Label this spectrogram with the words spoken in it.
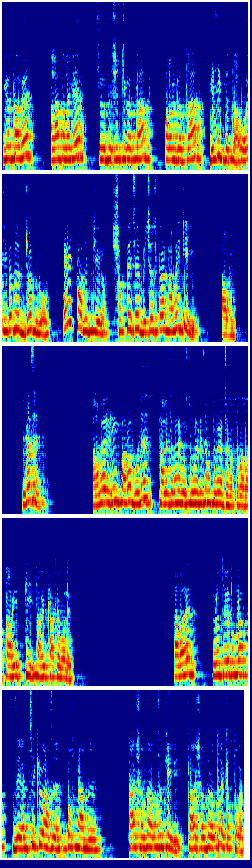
কি করতে হবে। আল্লাহ তালাকে শুরুতে সৃষ্টিকর্তা, পালনকর্তা, রিজিকদাতা ও ইবাদতের যোগ্য। এক অদ্বিতীয় সত্তা হিসেবে বিশ্বাস করার নামই কি? ঠিক আছে? ভালোভাবে রিডিং পারো বুঝে তাহলে তোমার এই বস্তুগুলো নিজের মতো করে করতে পারব। তাহিদ কি? তাহিদ কাকে বলে? তারপরে এগুলো থেকে তোমরা যে এমসিকিউ আছে, প্রশ্ন আসবে। তাই শব্দের অর্থ কি? তাই শব্দের অর্থ একাত্মবাদ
